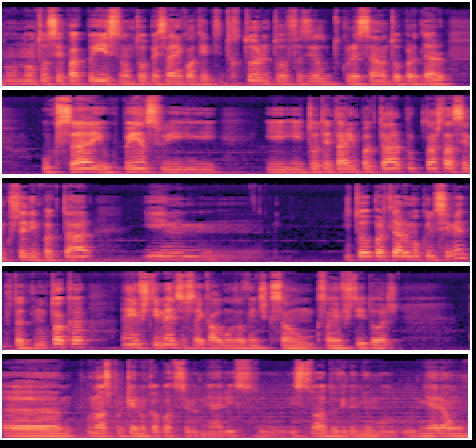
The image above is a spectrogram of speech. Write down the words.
não, não estou a ser pago para isso, não estou a pensar em qualquer tipo de retorno, estou a fazê-lo de coração, estou a partilhar o que sei, o que penso e, estou a tentar impactar porque lá está, sempre gostei de impactar e estou a partilhar o meu conhecimento, portanto, no que toca a investimentos, eu sei que há alguns ouvintes que são, que são investidores, uh, o nosso porquê nunca pode ser o dinheiro, isso, isso não há dúvida nenhuma, o dinheiro é um,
